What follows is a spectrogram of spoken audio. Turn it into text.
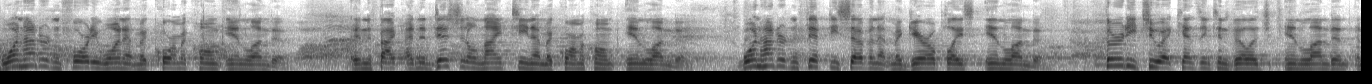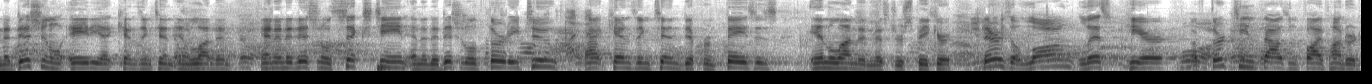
141 at McCormick Home in London, and in fact, an additional 19 at McCormick Home in London, 157 at McGarrell Place in London, 32 at Kensington Village in London, an additional 80 at Kensington in London, and an additional 16 and an additional 32 at Kensington, different phases in London, Mr. Speaker. There's a long list here of 13,500,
